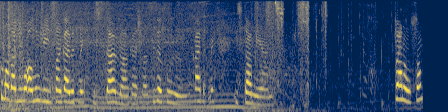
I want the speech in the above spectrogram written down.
Şu madalyonu alınca insan kaybetmek ister mi arkadaşlar? Size soruyorum. Kaybetmek ister mi yani? Ben olsam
